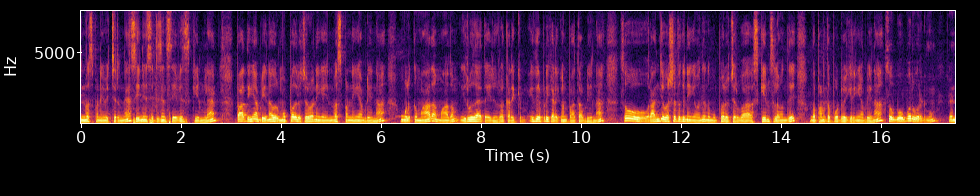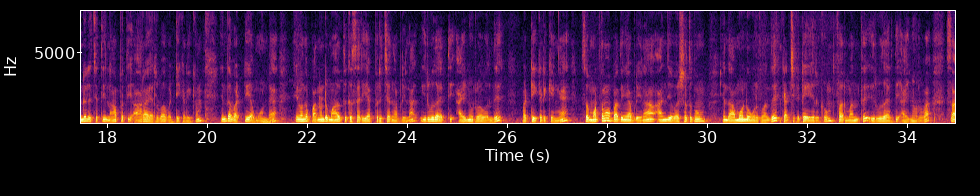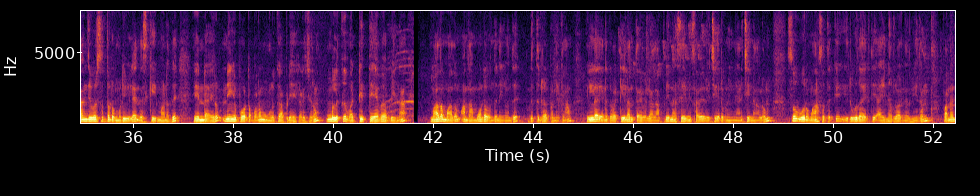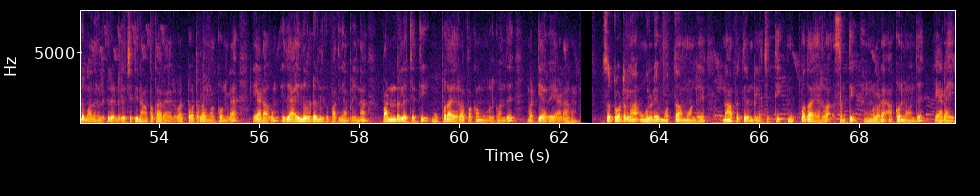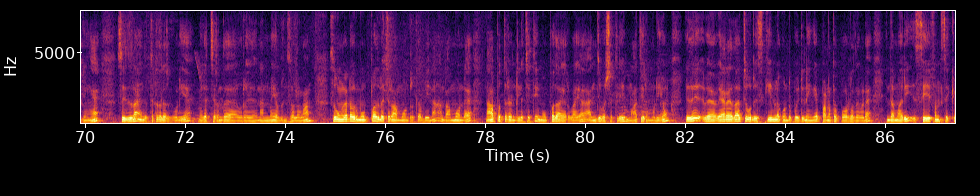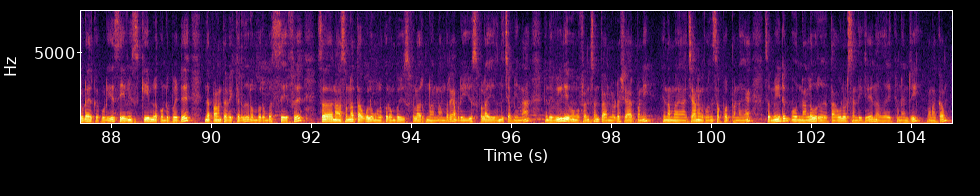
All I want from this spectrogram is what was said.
இன்வெஸ்ட் பண்ணி வச்சுருங்க. சீனியர் சிட்டிசன் சேவிங்ஸ் ஸ்கீமில் பார்த்தீங்க அப்படின்னா ஒரு முப்பது லட்ச ரூபா நீங்கள் இன்வெஸ்ட் பண்ணீங்க அப்படின்னா உங்களுக்கு மாதம் மாதம் இருபதாயிரத்து ஐநூறுரூவா கிடைக்கும். இது எப்படி கிடைக்கும்னு பார்த்தா அப்படின்னா ஸோ ஒரு அஞ்சு வருஷத்துக்கு நீங்கள் வந்து இந்த முப்பது லட்ச ரூபா ஸ்கீம்ஸில் வந்து உங்கள் பணத்தை போட்டு வைக்கிறீங்க அப்படின்னா ஸோ ஒவ்வொரு வருடமும் ரெண்டு லட்சத்தி நாற்பத்தி ஆறாயிரம் ரூபாய் வட்டி கிடைக்கும். இந்த வட்டி அமௌண்ட்டை இவங்க பன்னெண்டு மாதத்துக்கு சரியாக பிரித்தாங்க அப்படின்னா இருபதாயிரத்தி ஐநூறுரூவா வந்து வட்டி கிடைக்குங்க. ஸோ மொத்தமாக பார்த்தீங்க அப்படின்னா அஞ்சு வருஷத்துக்கும் இந்த அமௌண்ட் உங்களுக்கு வந்து கிடச்சிக்கிட்டே இருக்கும். ஃபர் மந்த்து இருபதாயிரத்தி ஐநூறுரூவா ஸோ அஞ்சு வருஷத்தோட முடிவில் இந்த ஸ்கீமானது எண்டாயிரும் நீங்கள் போட்ட பணம் உங்களுக்கு அப்படியே கிடச்சிரும். உங்களுக்கு வட்டி தேவை அப்படின்னா மாதம் மாதம் அந்த அமௌண்ட்டை வந்து நீங்கள் வந்து வித்ட்ரா பண்ணிக்கலாம். இல்லை எனக்கு வட்டியெல்லாம் தேவையில்லை. அது அப்படியே நான் சேவிங்ஸாகவே வச்சுக்கிறேன் நீங்கள் நினச்சினாலும் ஸோ ஒரு மாதத்துக்கு இருபதாயிரத்தி ஐநூறுரூவாங்கிற வீதம் பன்னெண்டு மாதங்களுக்கு ரெண்டு லட்சத்தி நாற்பத்தாறாயிரம் டோட்டலாக உங்கள் அக்கௌண்ட்டில் ஆட் ஆகும். இது ஐந்து வருடங்களுக்கு பார்த்தீங்க அப்படின்னா பன்னெண்டு லட்சத்தி முப்பதாயிரம் பக்கம் உங்களுக்கு வந்து வட்டியாகவே ஆட் ஆகும். ஸோ டோட்டலாக உங்களுடைய மொத்த அமௌண்ட்டு நாற்பத்தி ரெண்டு லட்சத்தி முப்பதாயிரரூவா சம்திங் உங்களோட அக்கௌண்ட்டில் வந்து ஆட் ஆகிக்குங்க ஸோ இதுதான் இந்த திட்டத்தில் இருக்கக்கூடிய மிகச்சிறந்த ஒரு நன்மை அப்படின்னு சொல்லலாம். ஸோ உங்கள்கிட்ட ஒரு முப்பது லட்ச ரூபா அமௌண்ட் இருக்குது அப்படின்னா அந்த அமௌண்ட்டை நாற்பத்தி ரெண்டு லட்சத்தி முப்பதாயிரம் ரூபாயை அஞ்சு வருஷத்துலேயே மாற்றிட முடியும். இது வே வேறு ஏதாச்சும் ஒரு ஸ்கீமில் கொண்டு போயிட்டு நீங்கள் பணத்தை போடுறத விட இந்த மாதிரி சேஃப் அண்ட் செக்யூர்டாக இருக்கக்கூடிய சேவிங்ஸ் ஸ்கீமில் கொண்டு போயிட்டு இந்த பணத்தை வைக்கிறது ரொம்ப ரொம்ப சேஃபு ஸோ நான் சொன்ன தகவல் உங்களுக்கு ரொம்ப யூஸ்ஃபுல்லாக இருக்கும் நான் நம்புகிறேன் அப்படி யூஸ்ஃபுல்லாக இருந்துச்சு அப்படின்னா இந்த வீடியோவை உங்கள் ஃப்ரெண்ட்ஸ் அண்ட் ஃபேமிலியோட ஷேர் பண்ணி நம்ம சேனலுக்கு வந்து சப்போர்ட் பண்ணுங்கள் ஸோ மீண்டும் ஒரு நல்ல ஒரு தகவலோடு சந்திக்கிறேன். அது வரைக்கும் நன்றி. வணக்கம்.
